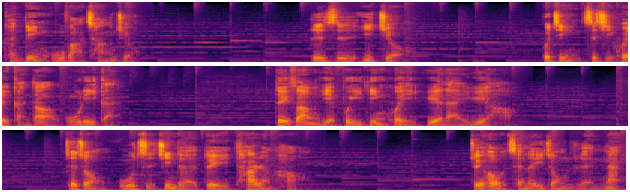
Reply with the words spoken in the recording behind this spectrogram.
肯定无法长久。日子一久，不仅自己会感到无力感，对方也不一定会越来越好。这种无止境的对他人好，最后成了一种忍耐，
